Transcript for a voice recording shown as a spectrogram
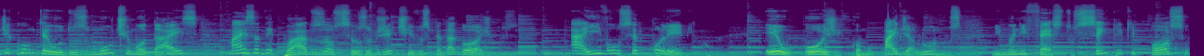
de conteúdos multimodais mais adequados aos seus objetivos pedagógicos aí vou ser polêmico. Eu, hoje, como pai de alunos, me manifesto sempre que posso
